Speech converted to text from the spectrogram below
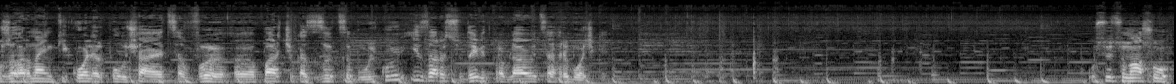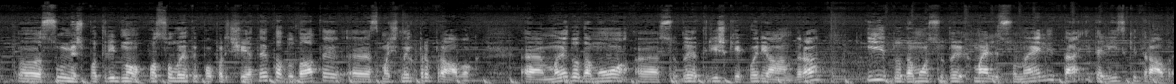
Дуже гарненький колір виходить в е, перчика з цибулькою. І зараз сюди відправляються грибочки. Усю цю нашу е, суміш потрібно посолити, поперчити та додати е, смачних приправок. Ми додамо сюди трішки коріандра і додамо сюди хмелі сунелі та італійські трави.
